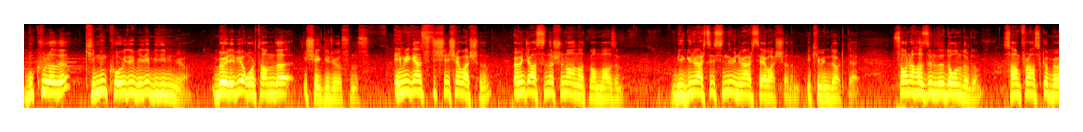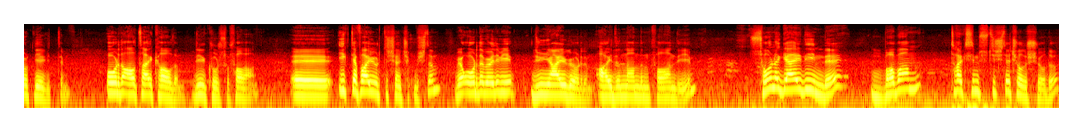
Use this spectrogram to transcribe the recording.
bu kuralı kimin koyduğu bile bilinmiyor. Böyle bir ortamda işe giriyorsunuz. Emirgan Süt İş'te işe başladım. Önce aslında şunu anlatmam lazım. Bilgi Üniversitesi'nde üniversiteye başladım 2004'te. Sonra hazırlığı dondurdum. San Francisco Berkeley'ye gittim. Orada 6 ay kaldım. Dil kursu falan. Ee, ilk defa yurt dışına çıkmıştım. Ve orada böyle bir dünyayı gördüm. Aydınlandım falan diyeyim. Sonra geldiğimde babam Taksim Süt İş'te çalışıyordu.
